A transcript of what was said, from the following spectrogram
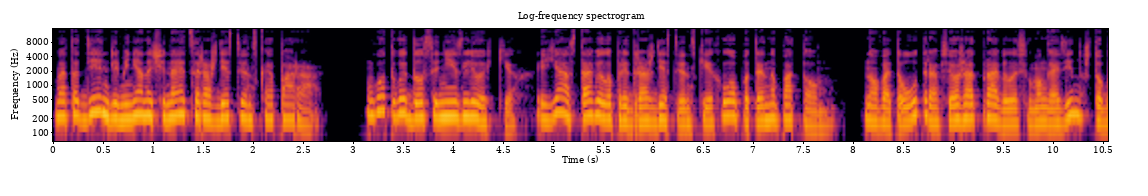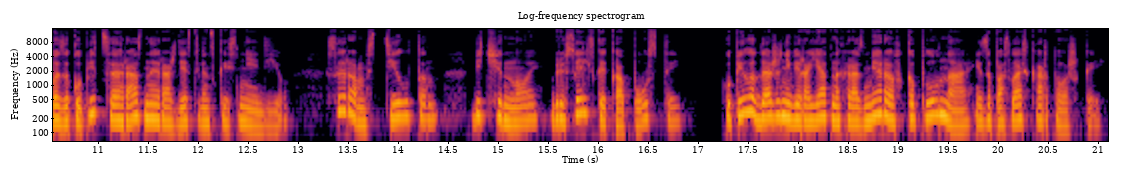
В этот день для меня начинается рождественская пора. Год выдался не из легких, и я оставила предрождественские хлопоты на потом. Но в это утро все же отправилась в магазин, чтобы закупиться разной рождественской снедью. Сыром Стилтон, ветчиной, брюссельской капустой. Купила даже невероятных размеров каплуна и запаслась картошкой.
